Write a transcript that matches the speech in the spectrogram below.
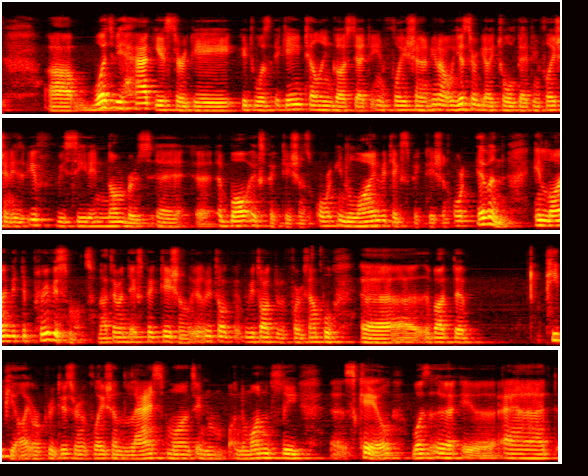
uh, what we had yesterday, it was again telling us that inflation, you know, yesterday I told that inflation is if we see the numbers uh, uh, above expectations or in line with expectation or even in line with the previous month, not even the expectation. We, talked, we talked, for example, uh, about the PPI or producer inflation last month in on the monthly uh, scale was at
